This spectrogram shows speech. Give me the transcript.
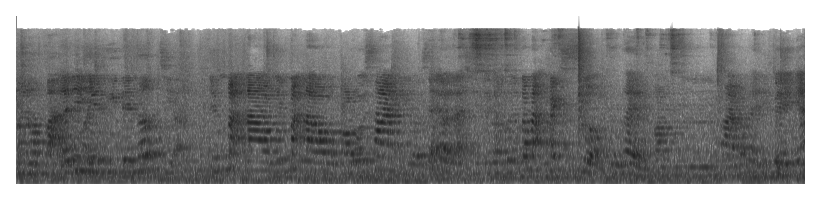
ờ, bạn ấy đi ghi tên lớp chị ạ. Những bạn nào những bạn nào có lỗi sai thì nó sẽ ở lại. Các bạn cách sửa cụ thể, còn hoài có thể đi về nhé.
